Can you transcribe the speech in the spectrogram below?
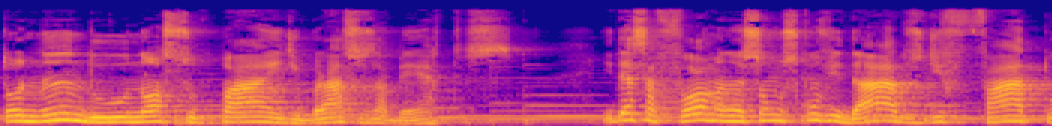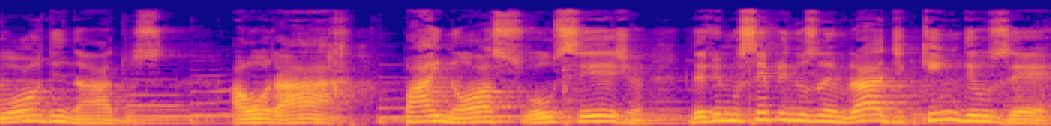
tornando-o nosso Pai de braços abertos. E dessa forma nós somos convidados, de fato ordenados, a orar, Pai Nosso, ou seja, devemos sempre nos lembrar de quem Deus é,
